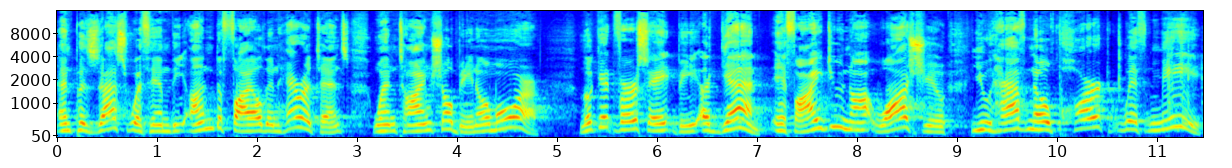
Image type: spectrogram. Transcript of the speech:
and possess with him the undefiled inheritance when time shall be no more. Look at verse 8b again. If I do not wash you, you have no part with me.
